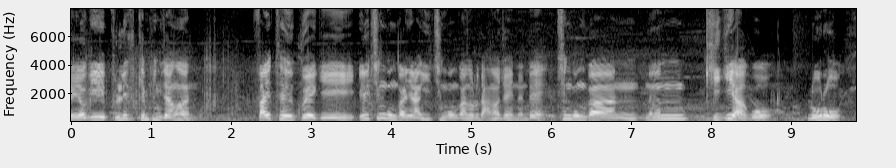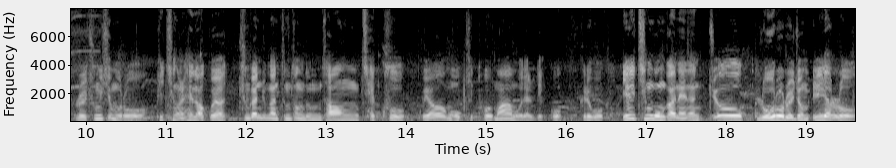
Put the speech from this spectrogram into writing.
예, 여기 블리스 캠핑장은 사이트 구획이 1층 공간이랑 2층 공간으로 나눠져 있는데 1층 공간은 기기하고 로로를 중심으로 피칭을 해놓았고요. 중간중간 듬성듬성 제쿠고요. 뭐 오키토마 모델도 있고 그리고 1층 공간에는 쭉 로로를 좀 일렬로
